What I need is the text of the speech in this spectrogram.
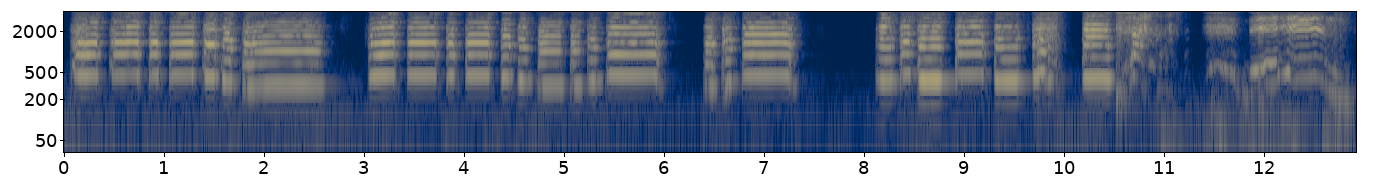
でへん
